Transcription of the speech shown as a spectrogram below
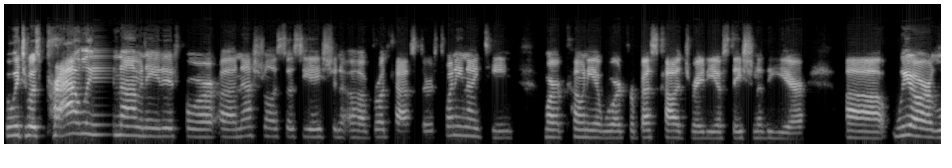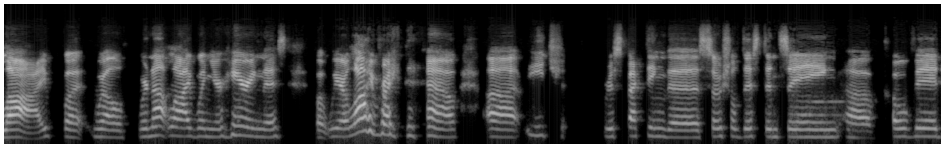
which was proudly nominated for uh, National Association of Broadcasters 2019 Marconi Award for Best College Radio Station of the Year. Uh, we are live, but well, we're not live when you're hearing this, but we are live right now. Uh, each respecting the social distancing of COVID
